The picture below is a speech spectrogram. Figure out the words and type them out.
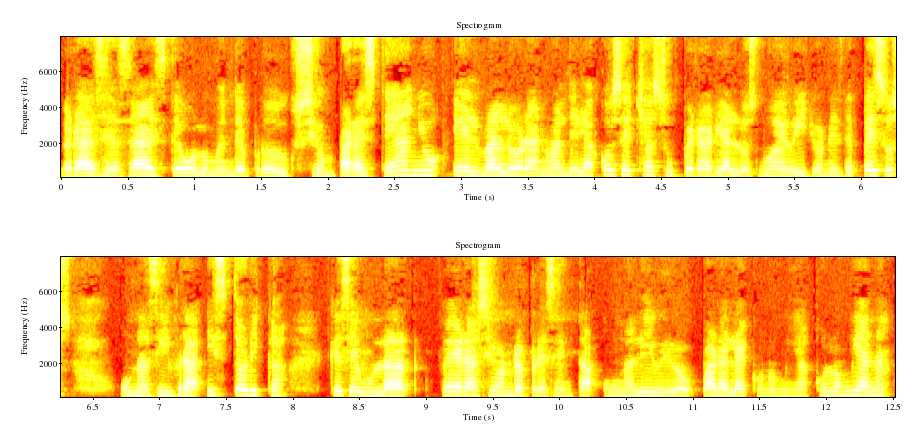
Gracias a este volumen de producción para este año, el valor anual de la cosecha superaría los 9 billones de pesos, una cifra histórica que según la federación representa un alivio para la economía colombiana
